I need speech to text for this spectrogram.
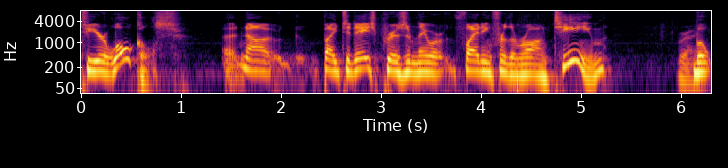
to your locals. Uh, now, by today's prism, they were fighting for the wrong team. Right. But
